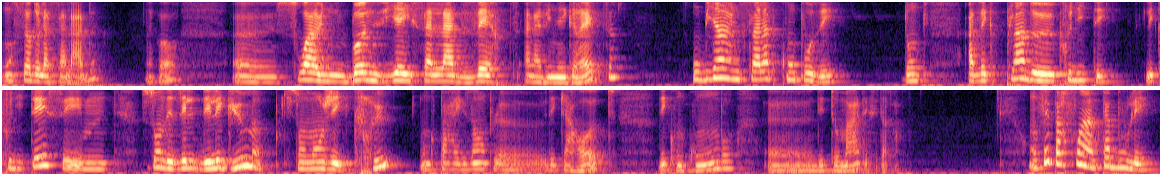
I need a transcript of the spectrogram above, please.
on sert de la salade, d'accord? Euh, Soit une bonne vieille salade verte à la vinaigrette, ou bien une salade composée, donc avec plein de crudités. Les crudités, c'est, hum, ce sont des, légumes qui sont mangés crus, donc par exemple euh, des carottes, des concombres, euh, des tomates, etc. On fait parfois un taboulé.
